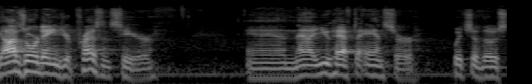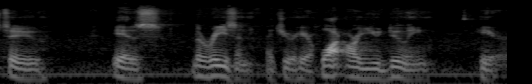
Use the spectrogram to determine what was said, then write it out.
God's ordained your presence here, and now you have to answer which of those two is the reason that you're here. What are you doing here?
